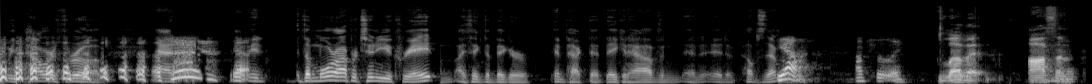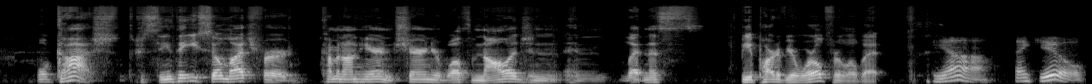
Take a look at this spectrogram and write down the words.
we, we power through them. And Yeah. I mean, the more opportunity you create, I think the bigger impact that they can have and, and it helps them. Yeah, absolutely. Love it. Awesome. Well, gosh, Christine, thank you so much for coming on here and sharing your wealth of knowledge and, and letting us be a part of your world for a little bit. Yeah, thank you.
